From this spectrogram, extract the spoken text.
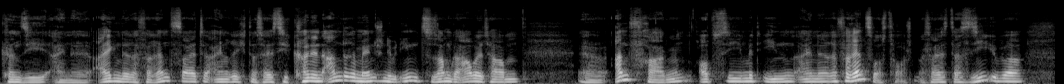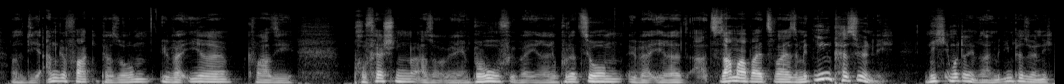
können Sie eine eigene Referenzseite einrichten. Das heißt, Sie können andere Menschen, die mit Ihnen zusammengearbeitet haben, äh, anfragen, ob sie mit ihnen eine Referenz austauschen. Das heißt, dass sie über, also die angefragten Personen, über ihre quasi Profession, also über ihren Beruf, über ihre Reputation, über ihre Zusammenarbeitsweise mit ihnen persönlich, nicht im Unternehmen, sondern mit ihnen persönlich,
